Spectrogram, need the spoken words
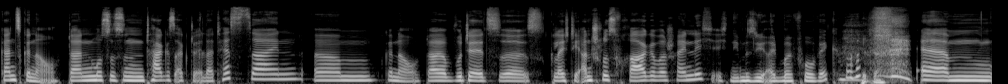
Ganz genau. Dann muss es ein tagesaktueller Test sein. Ähm, genau. Da wird ja jetzt äh, ist gleich die Anschlussfrage wahrscheinlich. Ich nehme sie einmal vorweg. ähm,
